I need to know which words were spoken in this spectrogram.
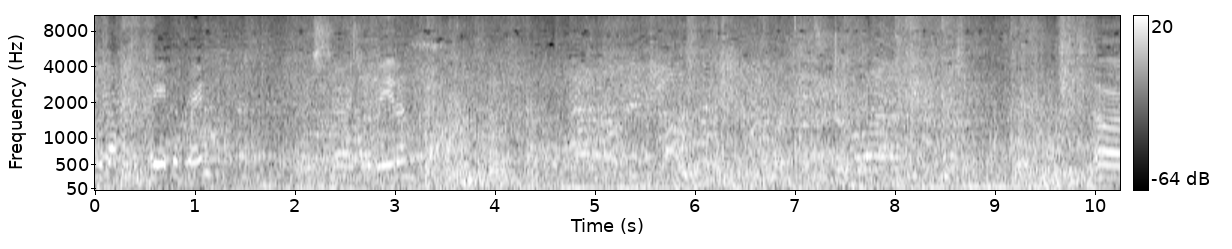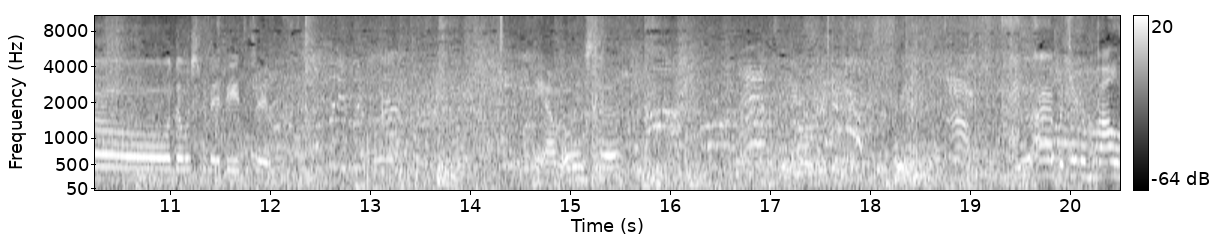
Dus dat moet beter zijn. Dus uh, ik proberen. Oh, dat was voor mij beter zijn. Ja, maar eens. Uh... Ik check een bal.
